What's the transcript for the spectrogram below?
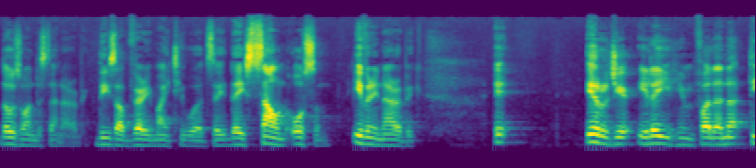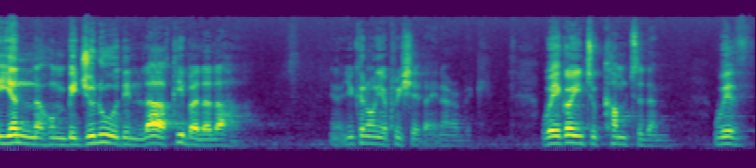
Those who understand Arabic. These are very mighty words. They, they sound awesome, even in Arabic. ارجع إليهم فلنأتينهم بجنود لا قبل لها. You, know, you can only appreciate that in Arabic. We're going to come to them with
